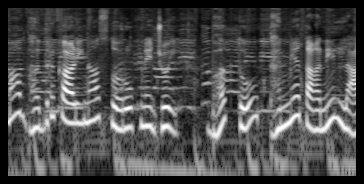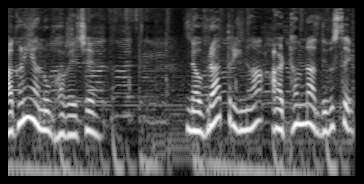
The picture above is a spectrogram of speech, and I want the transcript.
માં ભદ્રકાળીના સ્વરૂપને જોઈ ભક્તો ધન્યતાની લાગણી અનુભવે છે. નવરાત્રિના આઠમના દિવસે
